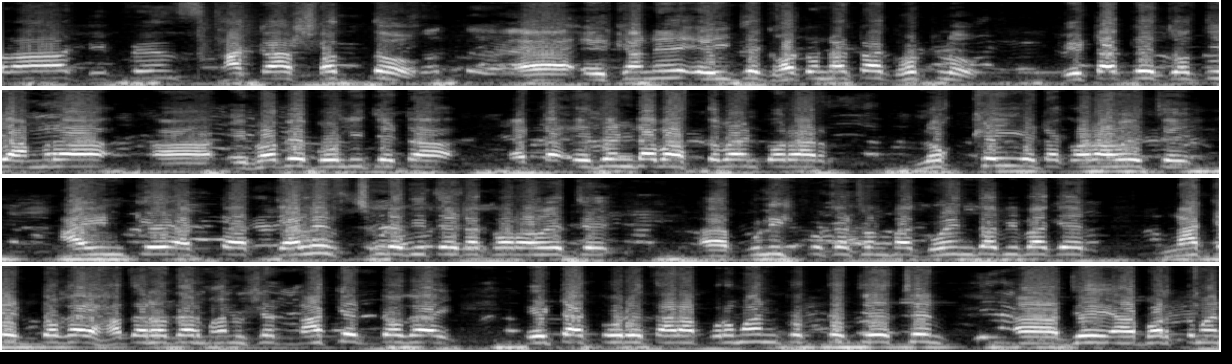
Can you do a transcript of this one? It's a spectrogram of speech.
কড়া ডিফেন্স থাকা সত্ত্বেও এখানে এই যে ঘটনাটা ঘটলো, এটাকে যদি আমরা এভাবে বলি যেটা একটা এজেন্ডা বাস্তবায়ন করার লক্ষ্যেই এটা করা হয়েছে, আইনকে একটা চ্যালেঞ্জ ছুড়ে দিতে এটা করা হয়েছে পুলিশ প্রশাসন বা গোয়েন্দা বিভাগের নাকের ডগায়, হাজার হাজার মানুষের নাকের ডগায় এটা করে তারা প্রমাণ করতে চেয়েছেন যে বর্তমান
